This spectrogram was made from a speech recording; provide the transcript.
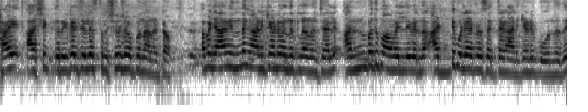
Hi Ashiq Regal jewellers Thrissur shop നിന്നാണ് കേട്ടോ. അപ്പോൾ ഞാൻ ഇന്ന് കാണിക്കാൻ വേണ്ടി വന്നിട്ടുള്ളതെന്ന് വെച്ചാൽ അൻപത് പവനിൽ വരുന്ന അടിപൊളിയായിട്ടുള്ള സെറ്റാണ് കാണിക്കാൻ വേണ്ടി പോകുന്നത്.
